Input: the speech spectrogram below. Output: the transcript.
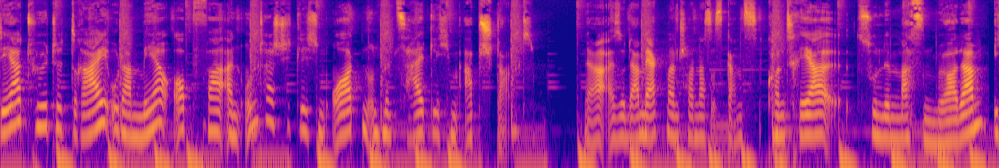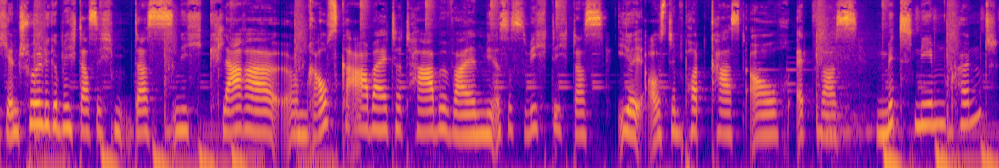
der tötet drei oder mehr Opfer an unterschiedlichen Orten und mit zeitlichem Abstand. Ja, also da merkt man schon, das ist ganz konträr zu einem Massenmörder. Ich entschuldige mich, dass ich das nicht klarer ähm, rausgearbeitet habe, weil mir ist es wichtig, dass ihr aus dem Podcast auch etwas mitnehmen könnt,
